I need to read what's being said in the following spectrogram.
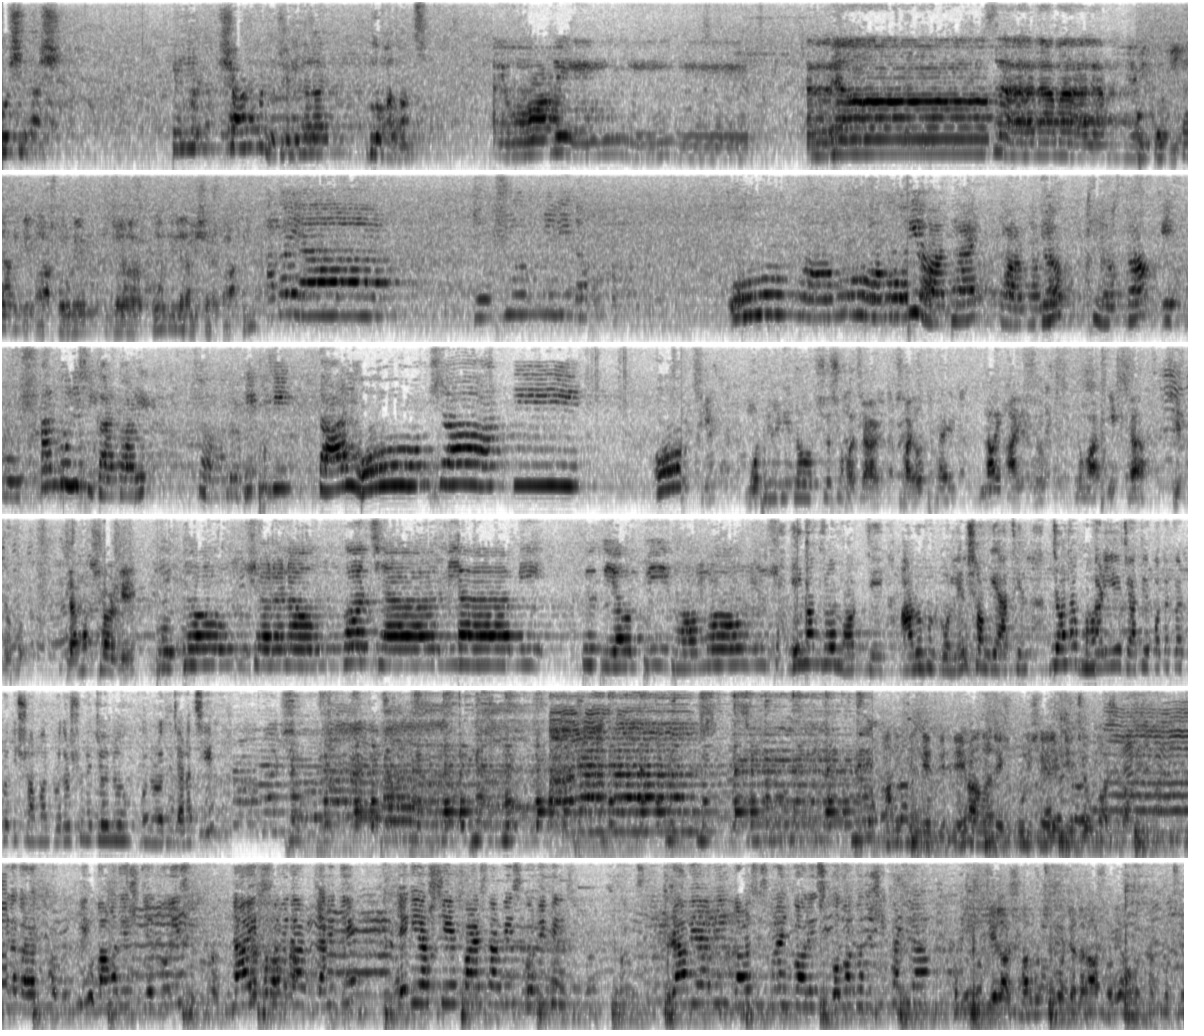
ঐশী দাস স্বর্ণপুর উচ্চ বিদ্যালয় গোপালগঞ্জ। গীতা থেকে পাঠ করবেন জনাব ঐন্দ্রিলা বিশ্বাস পাখি আগায়া চক্ষুন্মিলিত ওম নমো ভগবতী অধ্যায় ধর্মযোগ। শ্লোক একুশ। গান বলে স্বীকার করে সমগ্র পৃথিবী তার ওম শান্তি। ওম করছি মধুলিখিত সুসমাচার ছয় অধ্যায় নয় আয়ুষ তোমার ইচ্ছা সিদ্ধ হোক। যেমন স্বর্গে বুদ্ধং শরণং গচ্ছামি এইমাত্র মঞ্চে আরোহণ করলেন, সঙ্গে আছেন জনাব দাঁড়িয়ে জাতীয় পতাকার প্রতি সম্মান প্রদর্শনের জন্য অনুরোধ জানাচ্ছি। নেতৃত্বে বাংলাদেশ পুলিশের একটি দল বাংলাদেশ স্টেট পুলিশ নাইট সুবেদার জানিতে এগিয়ে আসছে ফায়ার সার্ভিস ও টিফিন। রাবিয়ারি গার্লস স্কুল অ্যান্ড কলেজ গোপালগঞ্জের শিক্ষার্থীরা জেলার সর্বোচ্চ মর্যাদার আসনে অবস্থান করছে।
